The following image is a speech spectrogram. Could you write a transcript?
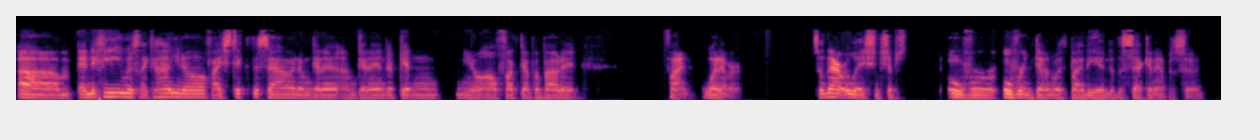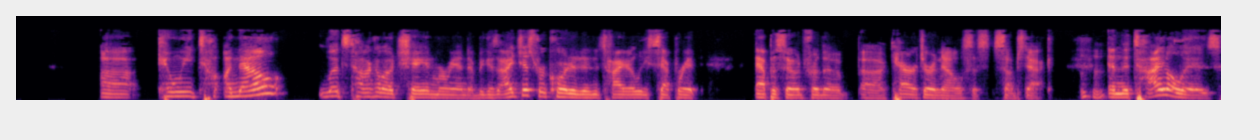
Um, and he was like, oh, you know, if I stick this out, I'm gonna I'm gonna end up getting, you know, all fucked up about it. Fine, whatever. So that relationship's over over and done with by the end of the second episode. Uh can we t- uh, now let's talk about Che and Miranda because I just recorded an entirely separate episode for the uh, character analysis Substack. Mm-hmm. And the title is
